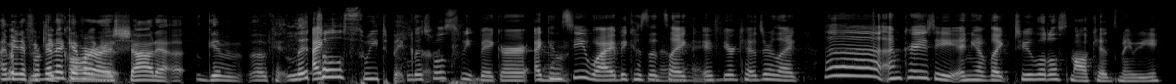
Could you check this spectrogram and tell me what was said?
I mean, if We we're gonna give her calling a it- shout out, give okay, little sweet baker. Little sweet baker. I can don't see why because it's know like name. if your kids are like, ah, I'm crazy, and you have like two little small kids maybe,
